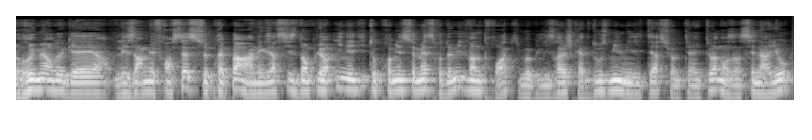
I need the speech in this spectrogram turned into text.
Rumeur de guerre, les armées françaises se préparent à un exercice d'ampleur inédite au premier semestre 2023 qui mobilisera jusqu'à 12 000 militaires sur le territoire dans un scénario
